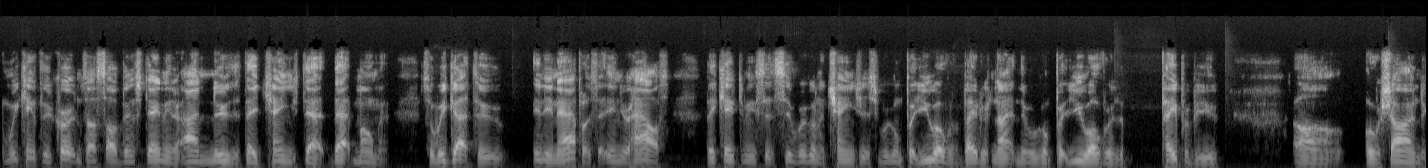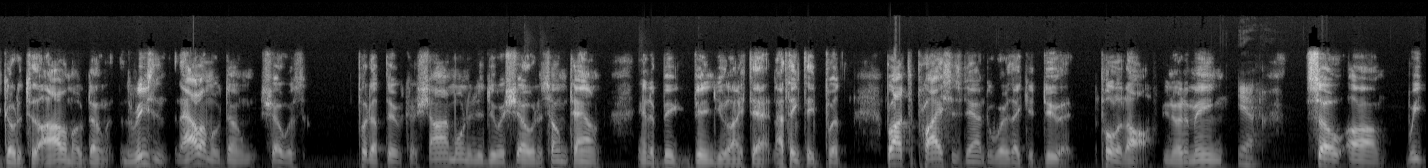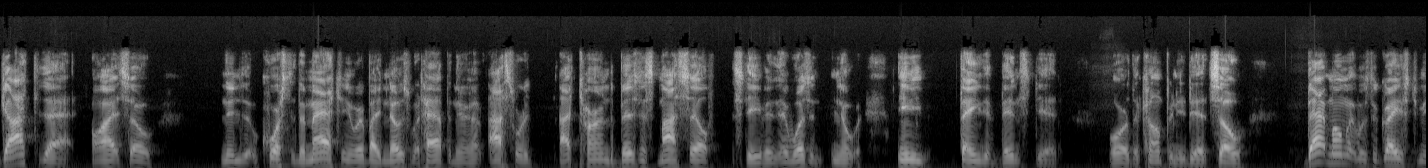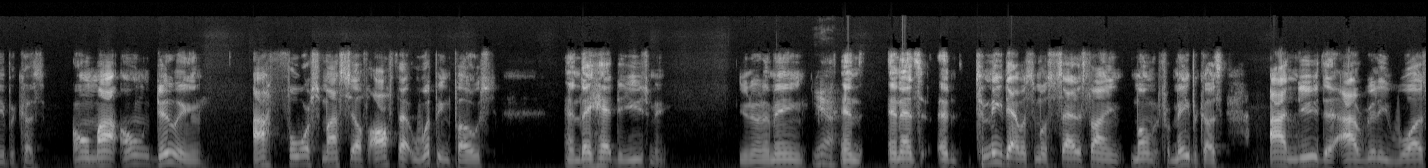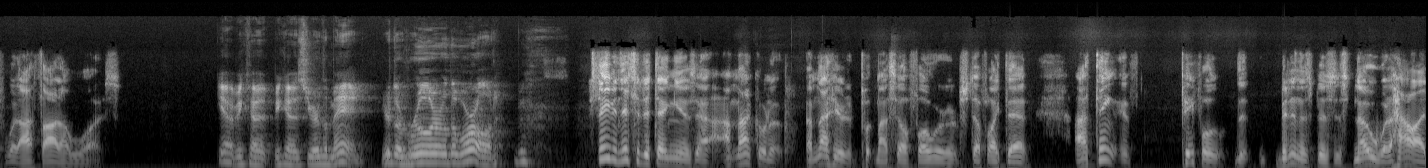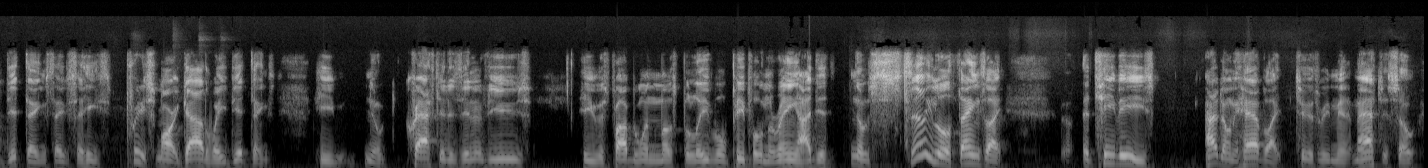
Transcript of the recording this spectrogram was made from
when we came through the curtains, I saw Vince standing there. I knew that they changed that that moment. So we got to Indianapolis in your house. They came to me and said, "See, we're going to change this. We're going to put you over Vader tonight, and then we're going to put you over the pay per view." Uh, over Shawn to go to, to the Alamo Dome. The reason the Alamo Dome show was put up there because Shawn wanted to do a show in his hometown in a big venue like that, and I think they put brought the prices down to where they could do it, pull it off. You know what I mean? Yeah. So um, we got to that. All right. So then, of course, the match. You know, everybody knows what happened there. I sort of I turned the business myself, Stephen. It wasn't you know anything that Vince did or the company did. So that moment was the greatest to me because on my own doing, I forced myself off that whipping post, and they had to use me. You know what I mean? Yeah. And and as and to me, that was the most satisfying moment for me because I knew that I really was what I thought I was. Yeah, because because you're the man, you're the ruler of the world. Stephen, this is the thing is, I'm not going to, I'm not here to put myself over or stuff like that. I think if people that been in this business know what how I did things, they say he's a pretty smart guy the way he did things. He, you know, crafted his interviews. He was probably one of the most believable people in the ring. I did, you know, silly little things like uh, at TVs. I'd only have like two or three minute matches, so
